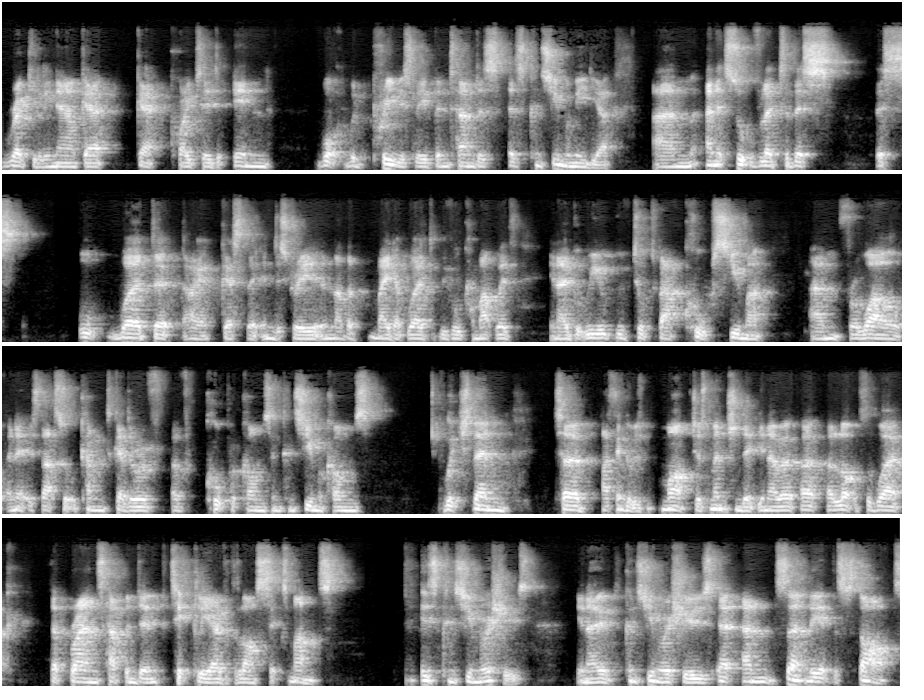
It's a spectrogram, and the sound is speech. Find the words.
regularly now get, get quoted in what would previously have been termed as, as consumer media. Um, and it sort of led to this, this word that I guess the industry, another made up word that we've all come up with, you know, but we, we've talked about consumer um, for a while, and it is that sort of coming together of, of corporate comms and consumer comms, which then, to I think it was Mark just mentioned it, you know, a, a lot of the work that brands have been doing, particularly over the last six months, is consumer issues. You know, consumer issues, and certainly at the start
